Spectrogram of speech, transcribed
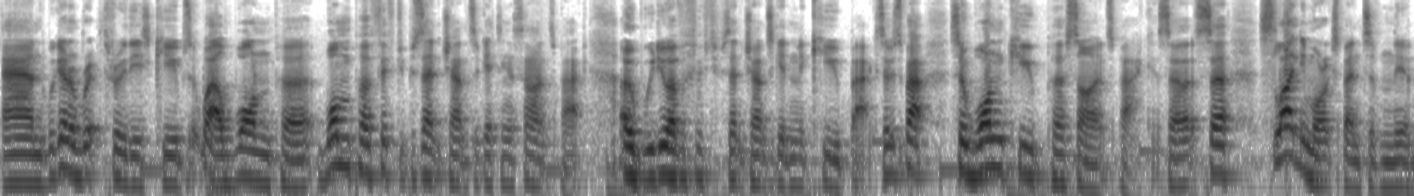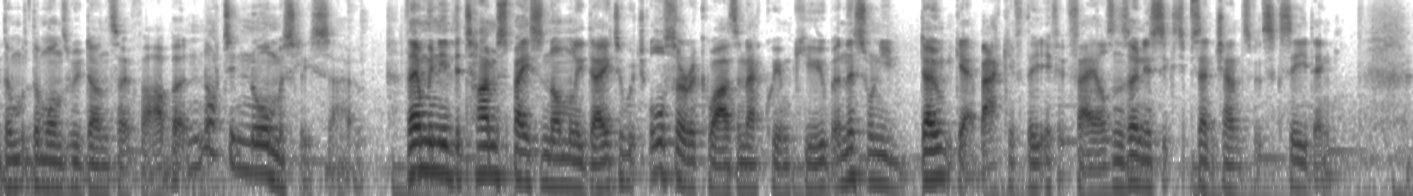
and we're going to rip through these cubes. Well, one per one per 50% chance of getting a science pack. Oh, we do have a 50% chance of getting a cube back. So it's about so one cube per science pack. So that's uh, slightly more expensive than the, the, ones we've done so far, but not enormously so. Then we need the time-space anomaly data, which also requires an Naquium cube, and this one you don't get back if the if it fails, and there's only a 60% chance of it succeeding.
